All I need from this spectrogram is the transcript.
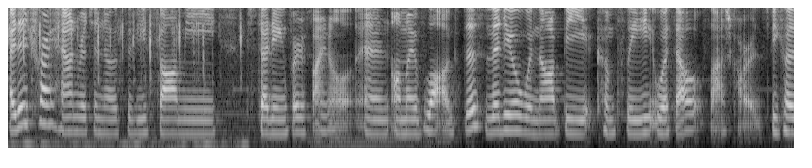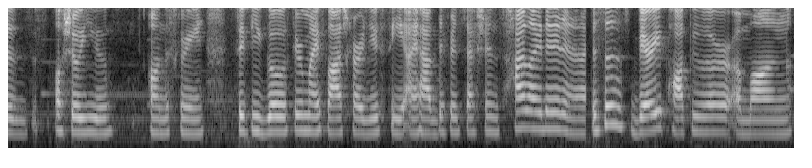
I did try handwritten notes if you saw me studying for the final and on my vlog. This video would not be complete without flashcards because I'll show you on the screen. So if you go through my flashcards, you see I have different sections highlighted and this is very popular among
